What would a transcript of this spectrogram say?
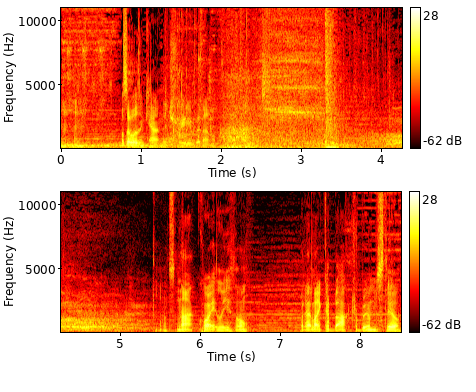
Also, I wasn't counting the tree, but I don't. It's not quite lethal, but I like a Doctor Boom still.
